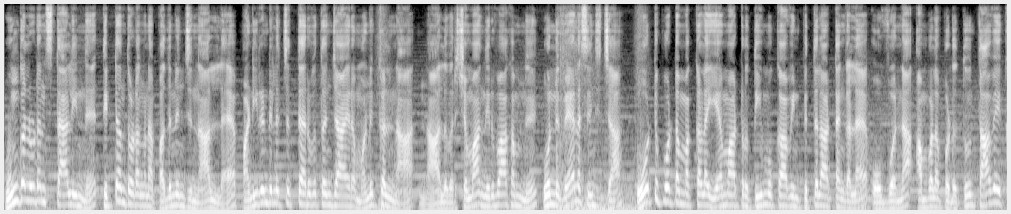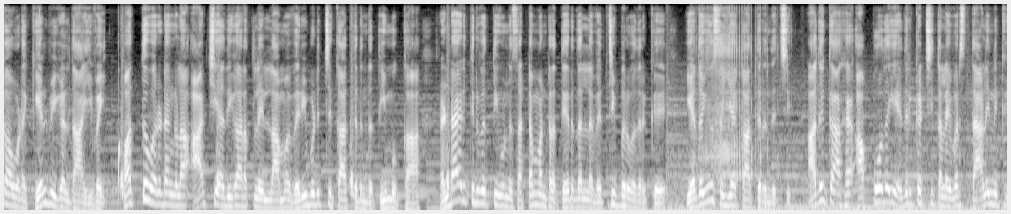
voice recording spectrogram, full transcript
உங்களுடன் ஸ்டாலின் திட்டம் தொடங்கின பதினஞ்சு நாள்ல பனிரெண்டு லட்சத்து அறுபத்தஞ்சாயிரம் மனுக்கள்னா நாலு வருஷமா நிர்வாகம்னு ஒன்னு வேலை செஞ்சுச்சா? ஓட்டு போட்ட மக்களை ஏமாற்றும் திமுகவின் பித்தலாட்டங்களை ஒவ்வொன்னா அம்பலப்படுத்தும் தாவேக்காவோட கேள்விகள் தான் இவை. பத்து வருடங்களா ஆட்சி அதிகாரத்தில் இல்லாம வெறிபிடிச்சு காத்திருந்த திமுக ரெண்டாயிரத்தி இருபத்தி ஒன்னு சட்டமன்ற தேர்தலில் வெற்றி பெறுவதற்கு எதையும் செய்ய காத்திருந்துச்சு. அதுக்காக அப்போதைய எதிர்க்கட்சி தலைவர் ஸ்டாலினுக்கு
